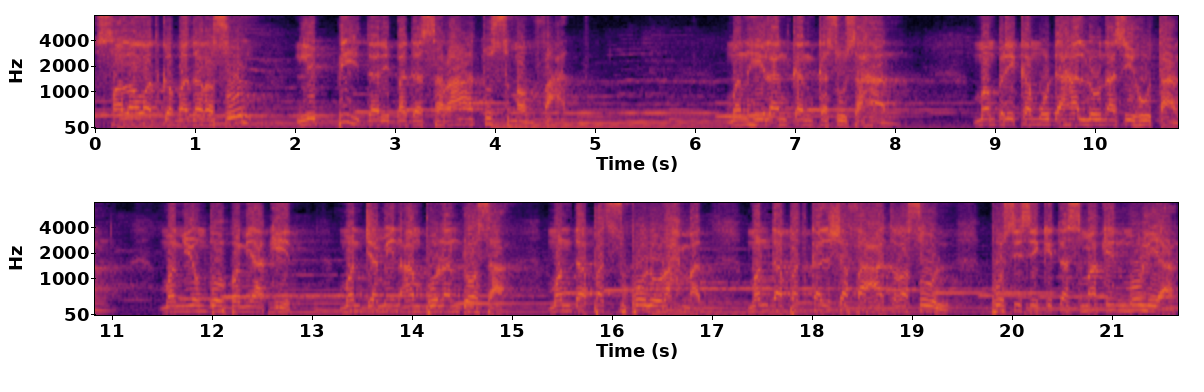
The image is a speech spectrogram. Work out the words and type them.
salawat kepada Rasul, lebih daripada seratus manfaat. Menghilangkan kesusahan memberi kemudahan lunasi hutang menyembuh penyakit menjamin ampunan dosa mendapat sepuluh rahmat mendapatkan syafaat rasul posisi kita semakin mulia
